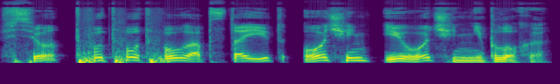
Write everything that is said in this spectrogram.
все, тьфу-тьфу-тьфу, обстоит очень и очень неплохо.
